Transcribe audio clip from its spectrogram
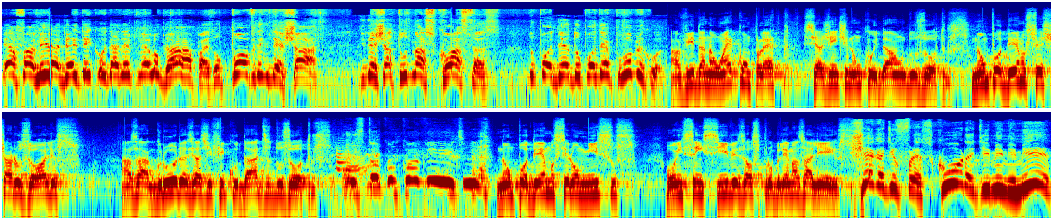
É a família dele, tem que cuidar dele em primeiro lugar, rapaz. O povo tem que deixar. E deixar tudo nas costas do poder, do poder público. A vida não é completa se a gente não cuidar um dos outros. Não podemos fechar os olhos às agruras e às dificuldades dos outros. Eu estou com Covid. Não podemos ser omissos ou insensíveis aos problemas alheios. Chega de frescura e de mimimi.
